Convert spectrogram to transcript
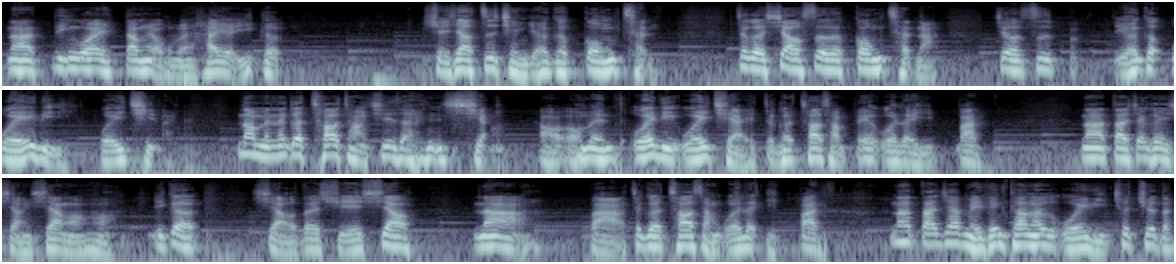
那另外，当然我们还有一个学校之前有一个工程，这个校舍的工程啊，就是有一个围篱围起来。那么那个操场其实很小啊，我们围篱围起来，整个操场被围了一半。那大家可以想象啊，哈，一个小的学校，那。把这个操场围了一半，那大家每天看那个围篱就觉得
